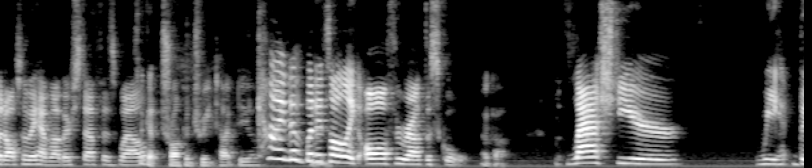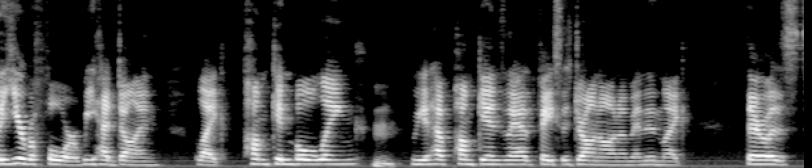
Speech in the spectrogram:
but also they have other stuff as well. It's like a trunk and treat type deal. kind of, but it's all like all throughout the school. Okay. last year we the year before we had done like pumpkin bowling. Hmm. we'd have pumpkins and they had faces drawn on them and then like there was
